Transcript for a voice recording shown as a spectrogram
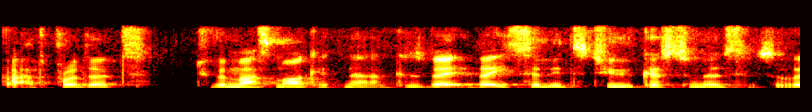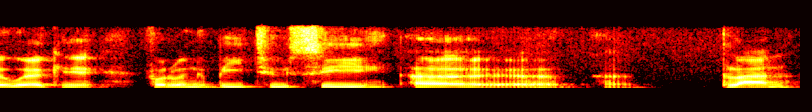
that product to the mass market now because they, they sell it to customers. So they're working following a B2C uh, uh, plan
